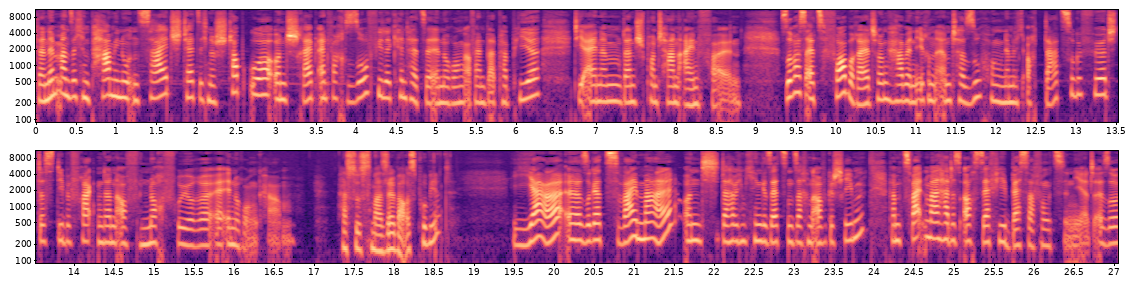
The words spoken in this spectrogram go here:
Da nimmt man sich ein paar Minuten Zeit, stellt sich eine Stoppuhr und schreibt einfach so viele Kindheitserinnerungen auf ein Blatt Papier, die einem dann spontan einfallen. Sowas als Vorbereitung habe in ihren Untersuchungen nämlich auch dazu geführt, dass die Befragten dann auf noch frühere Erinnerungen kamen. Hast du es mal selber ausprobiert? Ja, äh, sogar zweimal. Und da habe ich mich hingesetzt und Sachen aufgeschrieben. Beim zweiten Mal hat es auch sehr viel besser funktioniert. Also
